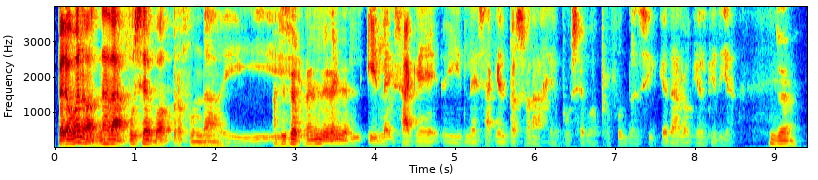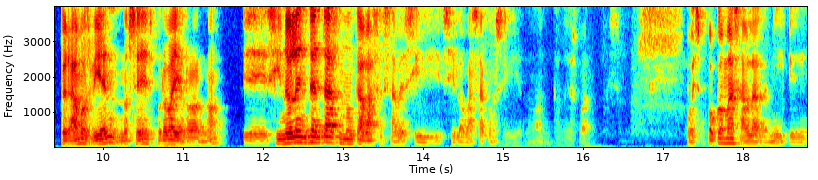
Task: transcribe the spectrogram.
Pero bueno, nada, puse voz profunda y. Así se aprende, y, le saqué y le saqué el personaje, puse voz profunda, sí, que era lo que él quería. ya. Pero vamos bien, no sé, es prueba y error, ¿no? Eh, si no lo intentas, nunca vas a saber si, si lo vas a conseguir, ¿no? Pues, poco más hablar de mí que,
